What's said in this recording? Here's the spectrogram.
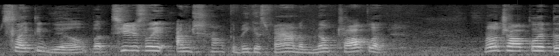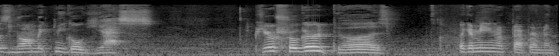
Slightly will, but seriously, I'm just not the biggest fan of milk chocolate. Milk chocolate does not make me go yes. Pure sugar does. Like I mean with peppermint.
